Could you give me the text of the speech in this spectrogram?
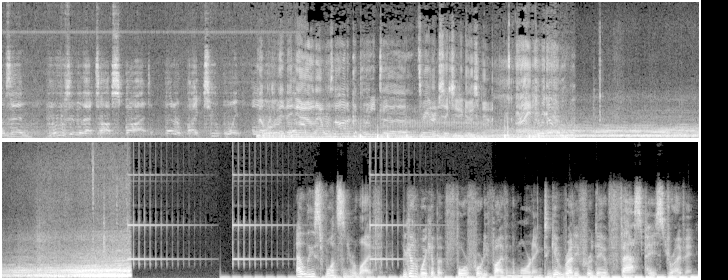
comes in, moves into that top spot. Better by 2.4. No, no, that was not a complete uh, 360 degree spin. All right, here we go. At least once in your life, you gotta wake up at 4.45 in the morning to get ready for a day of fast-paced driving.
